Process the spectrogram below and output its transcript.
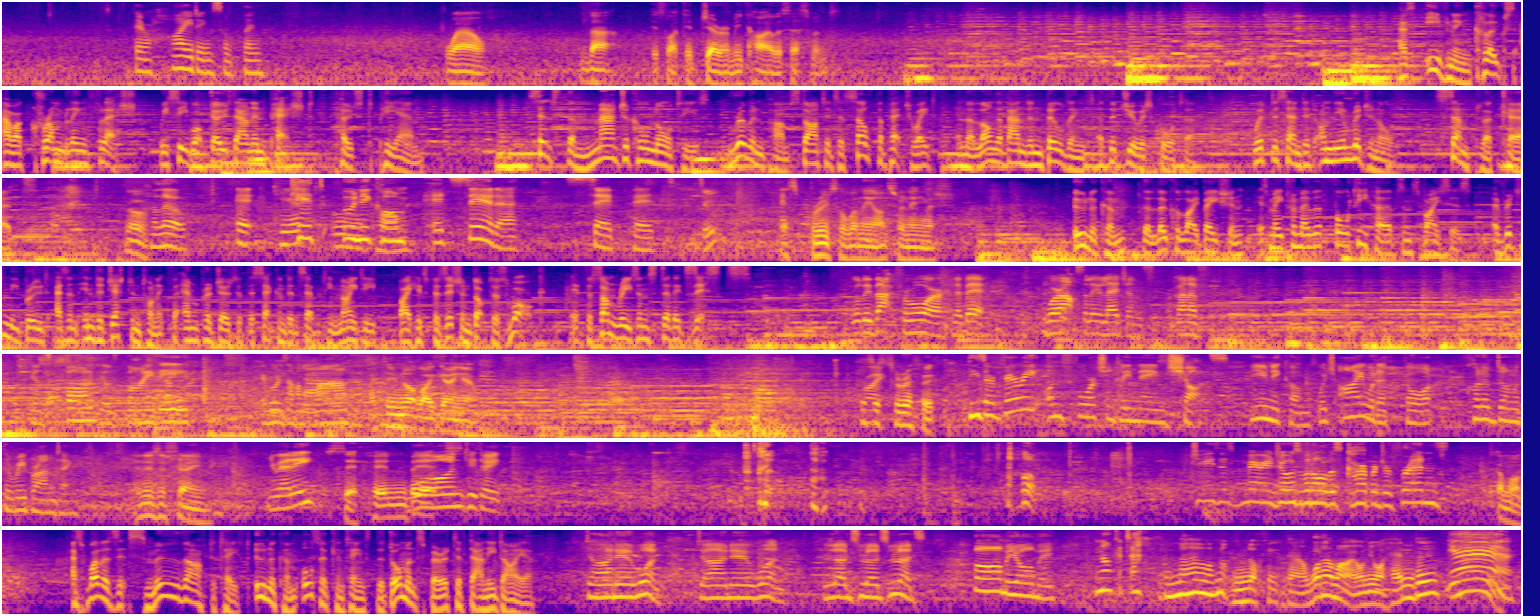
They're hiding something. Wow, that is like a Jeremy Kyle assessment. As evening cloaks our crumbling flesh, we see what goes down in Pest post PM. Since the magical noughties, ruin pubs started to self perpetuate in the long abandoned buildings of the Jewish quarter. We've descended on the original, Szimpla Kert. Oh. Hello. Et kit unicum et sera sepet. It's brutal when they answer in English. Unicum, the local libation, is made from over 40 herbs and spices, originally brewed as an indigestion tonic for Emperor Joseph II in 1790 by his physician Dr. Zwack. It for some reason still exists. We'll be back for more in a bit. We're absolute legends. We're kind of. Feels fun, feels vibey. Everyone's having a laugh. I do not like going out. This is terrific. These are very unfortunately named shots. Unicum, which I would have thought could have done with a rebranding. It is a shame. You ready? Sipping bits. One, two, three. oh. Jesus, Mary and Joseph and all of his carpenter friends. Come on. As well as its smooth aftertaste, Unicum also contains the dormant spirit of Danny Dyer. Danny in one, Danny in one. Lads, lads, lads. Barmy on me. Knock it down. No, I'm not knocking it down. What am I, on your hen do? Yeah.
